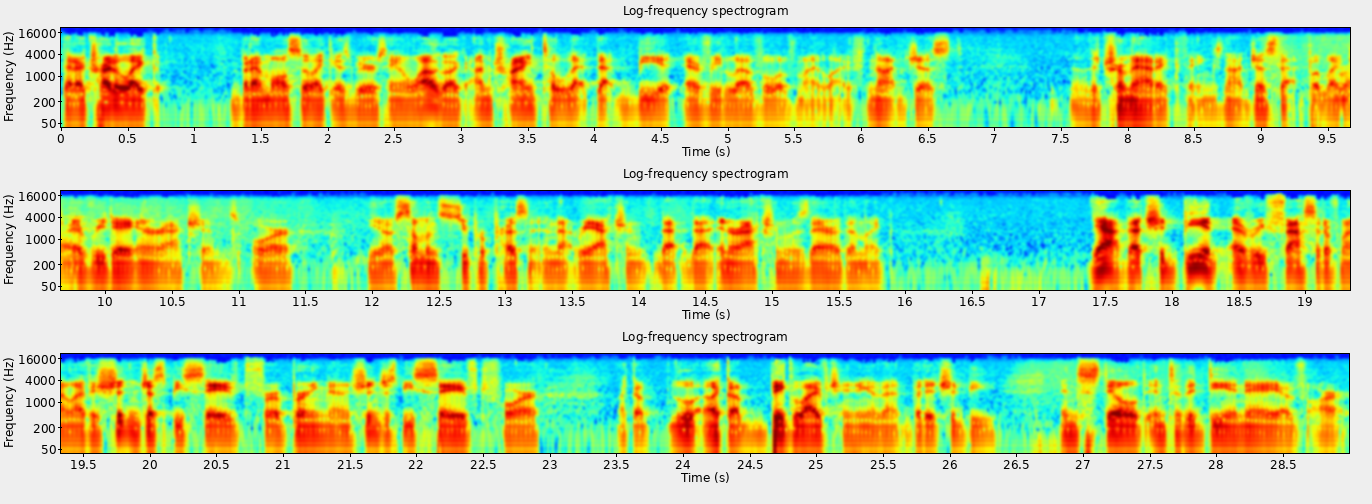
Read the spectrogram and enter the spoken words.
that I try to like. But I'm also like, as we were saying a while ago, like I'm trying to let that be at every level of my life, not just the traumatic things, not just that, but like Right. everyday interactions or you know, if someone's super present in that reaction that that interaction was there, then like yeah, that should be in every facet of my life. It shouldn't just be saved for a Burning Man. It shouldn't just be saved for like a like a big life-changing event, but it should be instilled into the DNA of our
